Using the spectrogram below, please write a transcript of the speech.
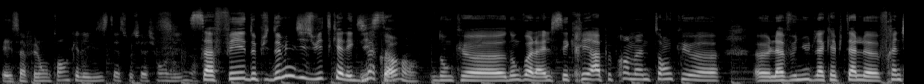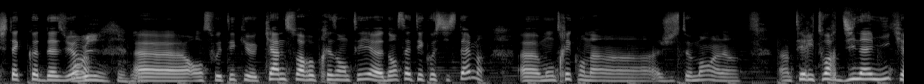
Et ça fait longtemps qu'elle existe, l'association ligne? Ça fait depuis 2018 qu'elle existe. D'accord. Donc, euh, donc voilà, elle s'est créée à peu près en même temps que euh, euh, la venue de la capitale French Tech Côte d'Azur. Oui. on souhaitait que Cannes soit représentée dans cet écosystème, montrer qu'on a justement un, territoire dynamique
